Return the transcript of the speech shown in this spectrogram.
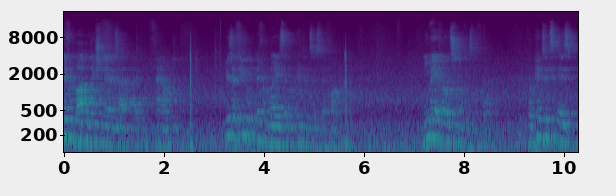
different Bible dictionaries I, I found, here's a few different ways that repentance is defined. You may have heard some of these before. Repentance is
